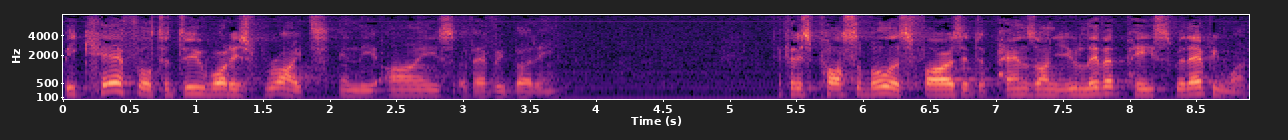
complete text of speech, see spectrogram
Be careful to do what is right in the eyes of everybody. If it is possible, as far as it depends on you, live at peace with everyone.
